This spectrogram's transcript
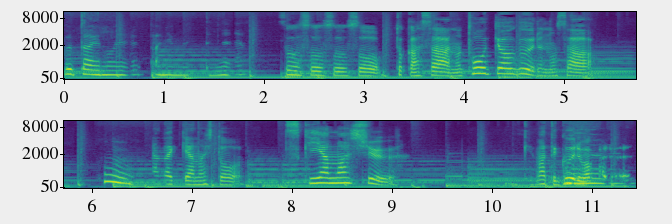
舞台の絵アニメってね。そうそうそうそう。とかさあの東京グールのさうん。なんだっけあの人月山修待ってグールわかる、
